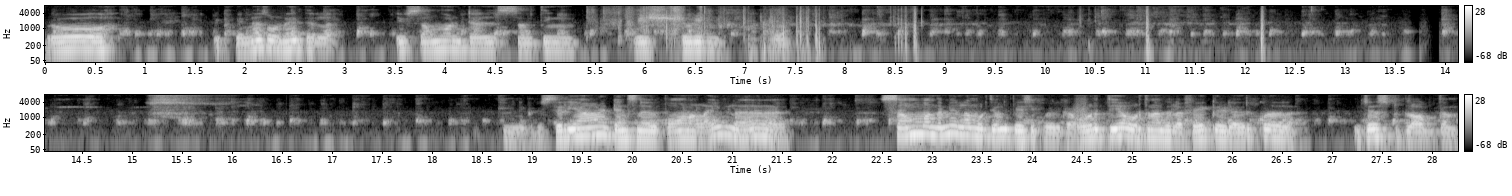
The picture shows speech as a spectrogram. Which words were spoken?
ப்ரோ இப்போ என்ன சொல்றேனே தெரியல. If someone tells something we shooting எனக்கு சரியான டென்ஷன். அது போன லைவ்ல சம்பந்தமே இல்லாமல் ஒருத்தி வந்து பேசிட்டு போயிருக்கா. ஒருத்தியா ஒருத்தனா இதில் ஃபேக் ஐடியா இருக்கக்கூடாதுல ஜஸ்ட் பிளாக் தம்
